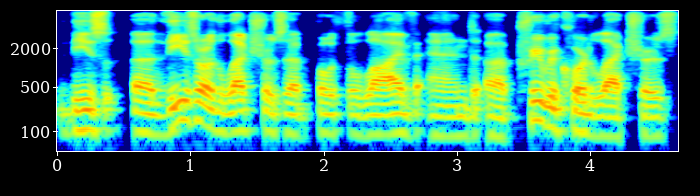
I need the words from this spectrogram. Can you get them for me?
these, uh, these are the lectures that both the live and uh, pre-recorded lectures,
